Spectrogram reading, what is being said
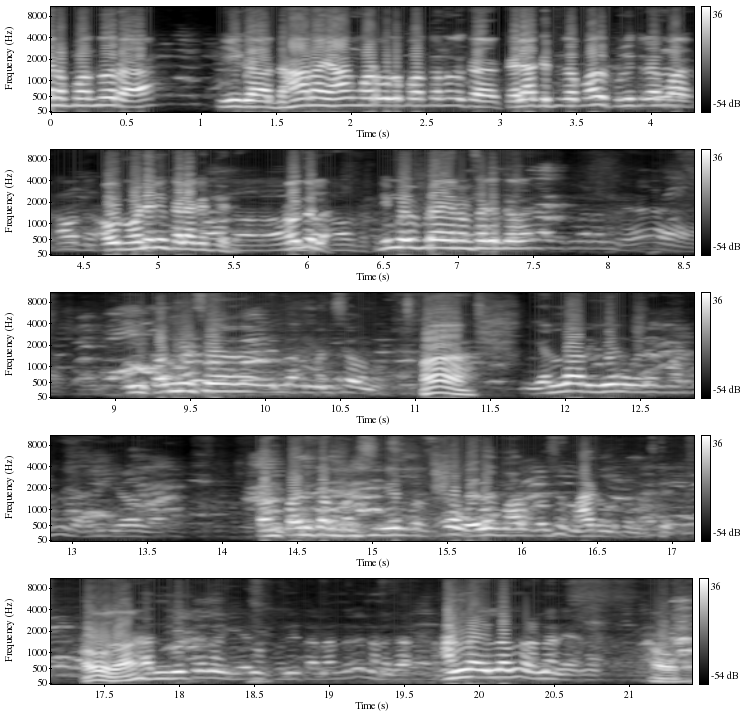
ಏನಪ್ಪಾ ಅಂತಂದ್ರ ಈಗ ದಾನ ಹ್ಯಾಂಗ್ ಮಾಡ್ಬೇಕಪ್ಪ ಅಂತ ಅನ್ನೋದು ಕಲಿಯಾಕತ್ತಿದಪ್ಪ ಅಂದ್ರೆ ಪುನೀತ್. ಅವ್ರು ನೋಡಿ ನೀವು ಕಲಿಯಾಕತ್ತೀರಿ. ಹೌದಿಲ್ಲ? ನಿಮ್ಮ ಅಭಿಪ್ರಾಯ ಏನ್ ಅನ್ಸಕತ್ತದ? ಒಂದು ಕಲ್ ಮನುಷ್ಯ ಇಲ್ಲದ ಮನುಷ್ಯ ಅವನು. ಹಾ. ಎಲ್ಲಾರು ಏನ್ ಒಳ್ಳೇದ್ ಮಾಡಿದ್ರು ಯಾರಿಗೂ ಹೇಳಲ್ಲ. ತನ್ನ ಪಾಡಿ ತನ್ನ ಮನ್ಸಿಗೆ ಏನ್ ಬರ್ತದೆ ಒಳ್ಳೇದ್ ಮಾಡ್ಬೇಕು ಮಾಡ್ಬಿಡ್ತಾನೆ ಅಷ್ಟೇ. ಹೌದಾ? ಅದನ್ನ ಬಿಟ್ರೆ ನಂಗೆ ಏನು ಪುನೀತನ ಅಂದ್ರೆ ನನಗೆ ಅಣ್ಣ ಇಲ್ಲ ಅಂದ್ರೆ ಅಣ್ಣನೇ ಹೌದು.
